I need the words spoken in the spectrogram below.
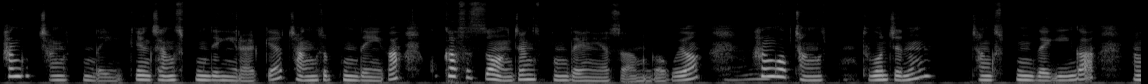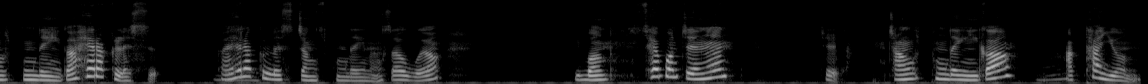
한국 장수풍뎅이. 그냥 장수풍뎅이라 할게요. 장수풍뎅이가 코카사스 왕장수풍뎅이와 싸우는 거고요. 한국 장수 두 번째는 장수풍뎅이가 장수풍뎅이가 헤라클레스. 가 음. 헤라클레스 장수풍뎅이랑 싸우고요. 이번 세 번째는 장수풍뎅이가 음. 악타윤.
